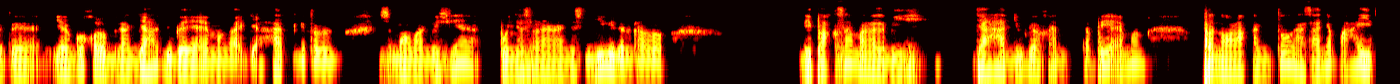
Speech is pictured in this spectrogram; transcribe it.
gitu ya. Ya gue kalau bilang jahat juga ya emang nggak jahat gitu semua manusia punya seleranya sendiri dan kalau dipaksa malah lebih jahat juga kan tapi emang penolakan tuh rasanya pahit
